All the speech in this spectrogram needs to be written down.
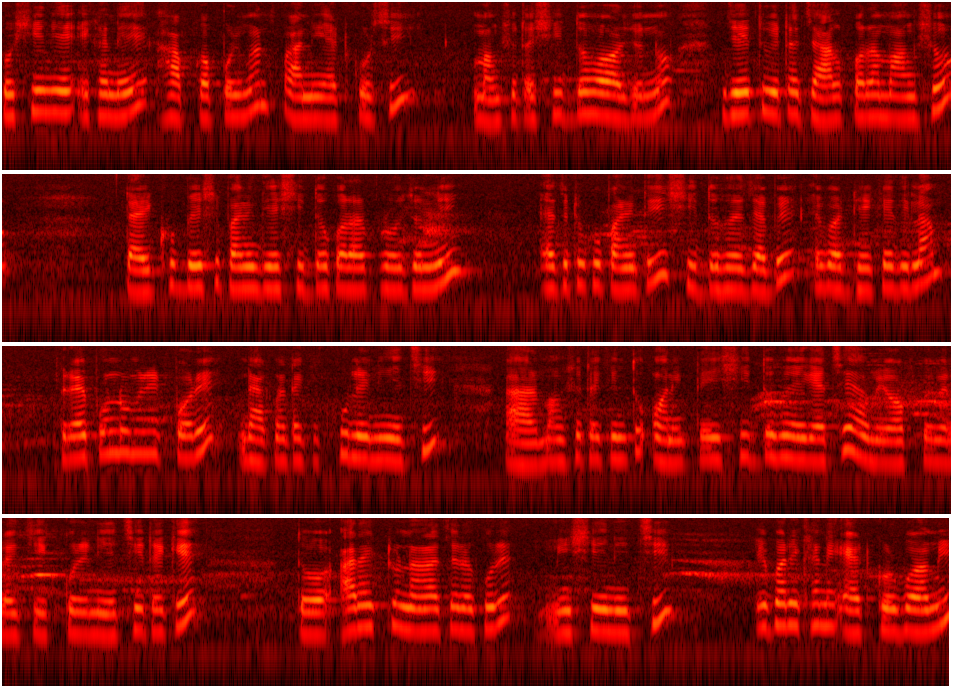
কষিয়ে নিয়ে এখানে হাফ কাপ পরিমাণ পানি অ্যাড করছি মাংসটা সিদ্ধ হওয়ার জন্য। যেহেতু এটা জাল করা মাংস, তাই খুব বেশি পানি দিয়ে সিদ্ধ করার প্রয়োজন নেই। এতটুকু পানিতেই সিদ্ধ হয়ে যাবে। এবার ঢেকে দিলাম। প্রায় পনেরো মিনিট পরে ঢাকনাটাকে খুলে নিয়েছি। আর মাংসটা কিন্তু অনেকটাই সিদ্ধ হয়ে গেছে। আমি অফ ক্যামেরায় চেক করে নিয়েছি এটাকে। তো আর একটু নাড়াচাড়া করে মিশিয়ে নিচ্ছি। এবার এখানে অ্যাড করব আমি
